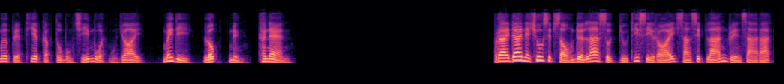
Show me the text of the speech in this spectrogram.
เมื่อเปรียบเทียบกับตัวบ่งชี้หมวดหมู่ย่อย ไม่ดี ลบ 1 คะแนน รายได้ในช่วง 12 เดือนล่าสุดอยู่ที่ 430 ล้านเหรียญสหรัฐ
